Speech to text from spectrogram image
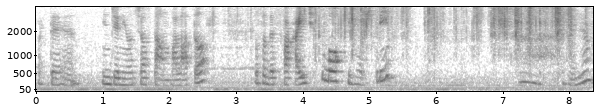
foarte ingenios și asta ambalată. O să desfac aici sub ochii voștri. Ah, să vedem.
